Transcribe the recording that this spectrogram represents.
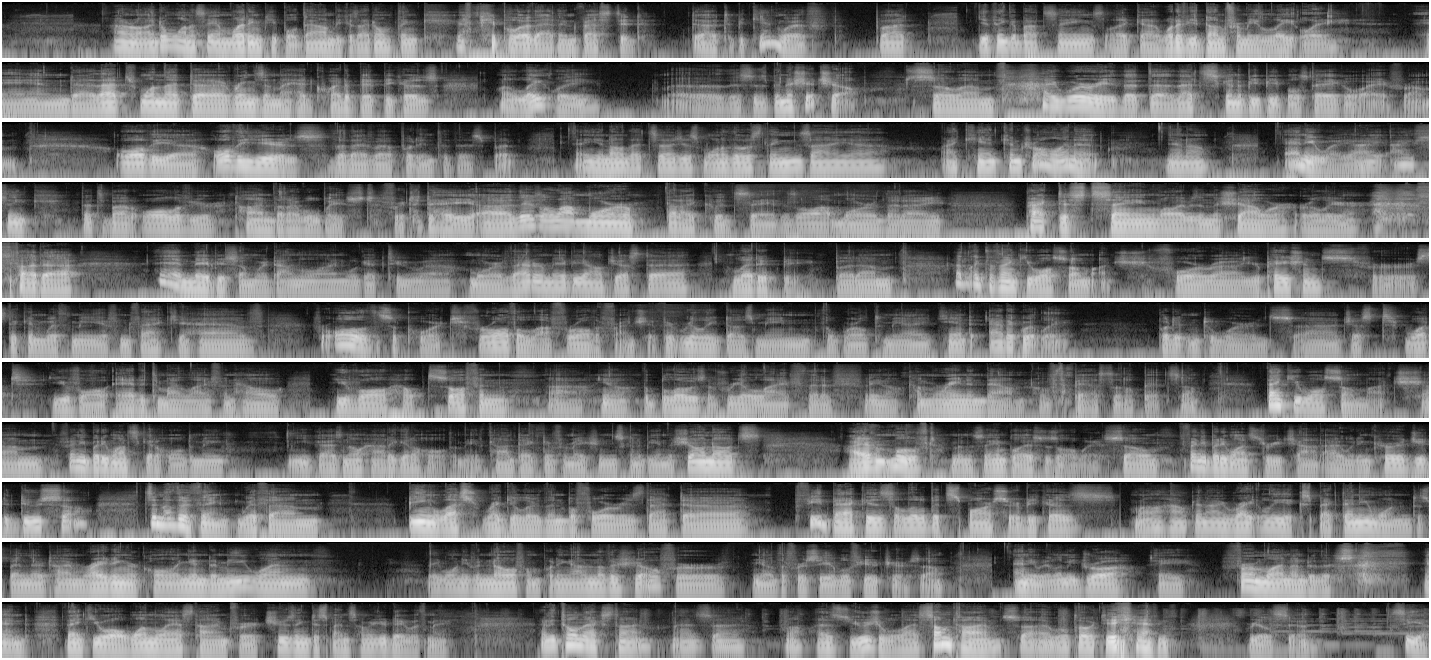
I don't know, I don't want to say I'm letting people down because I don't think people are that invested uh, to begin with. But you think about sayings like, uh, What have you done for me lately? And uh, that's one that uh, rings in my head quite a bit because, well, lately, uh, this has been a shit show. So um, I worry that that's going to be people's takeaway from all the uh, all the years that I've uh, put into this. But you know, that's uh, just one of those things I uh, I can't control in it. You know. Anyway, I, I think that's about all of your time that I will waste for today. Uh, there's a lot more that I could say. There's a lot more that I practiced saying while I was in the shower earlier. but uh, eh, maybe somewhere down the line we'll get to uh, more of that, or maybe I'll just uh, let it be. But um, I'd like to thank you all so much for uh, your patience, for sticking with me if in fact you have, for all of the support, for all the love, for all the friendship. It really does mean the world to me. I can't adequately put it into words uh, just what you've all added to my life and how you've all helped soften, uh, you know, the blows of real life that have, you know, come raining down over the past little bit. So thank you all so much. Um, if anybody wants to get a hold of me, you guys know how to get a hold of me. The contact information is going to be in the show notes. I haven't moved. I'm in the same place as always. So if anybody wants to reach out, I would encourage you to do so. It's another thing with um, being less regular than before is that uh, feedback is a little bit sparser because, well, how can I rightly expect anyone to spend their time writing or calling into me when they won't even know if I'm putting out another show for, you know, the foreseeable future. So anyway, let me draw a firm line under this. and thank you all one last time for choosing to spend some of your day with me. And until next time, as uh, well as usual, as sometimes, uh, we'll talk to you again real soon. See ya.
